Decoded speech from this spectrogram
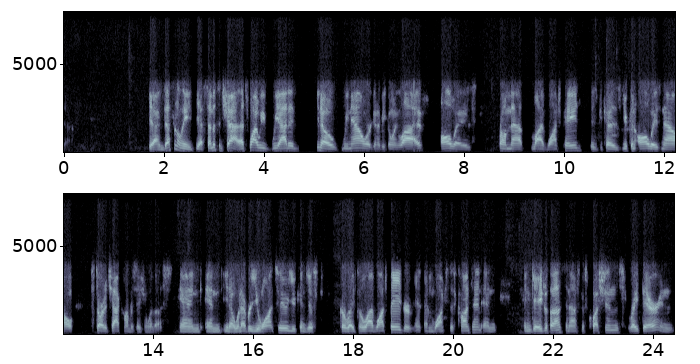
Yeah, yeah and definitely, yeah, send us a chat. That's why we we added, you know, we now are going to be going live always from that live watch page is because you can always now start a chat conversation with us. And and you know, whenever you want to, you can just go right to the live watch page or and, and watch this content and engage with us and ask us questions right there and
